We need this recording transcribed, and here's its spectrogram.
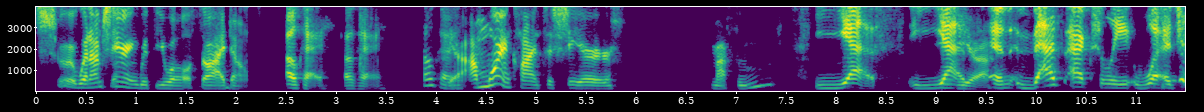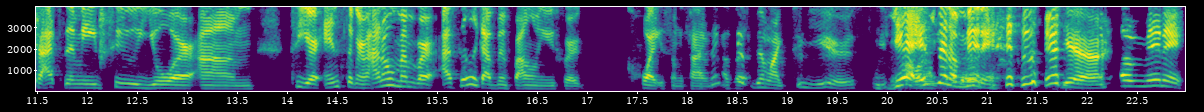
sure what I'm sharing with you all, so I don't. Okay. Okay. Okay. Yeah, I'm more inclined to share my food. Yes, yes. Yeah. And that's actually what attracted me to your um to your Instagram. I don't remember. I feel like I've been following you for quite some time. I think it's been like two years. Yeah, it's been a minute. yeah, a minute.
